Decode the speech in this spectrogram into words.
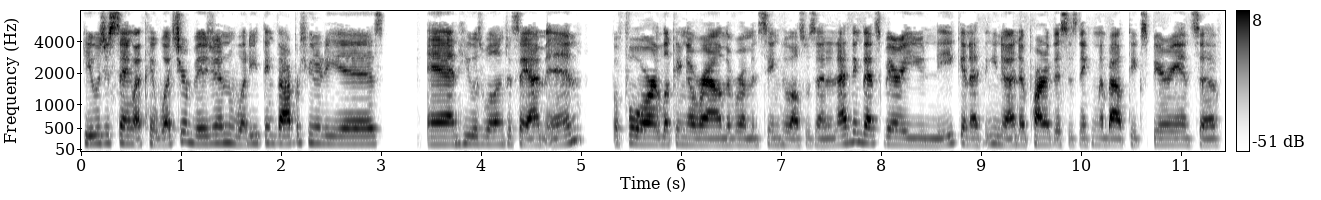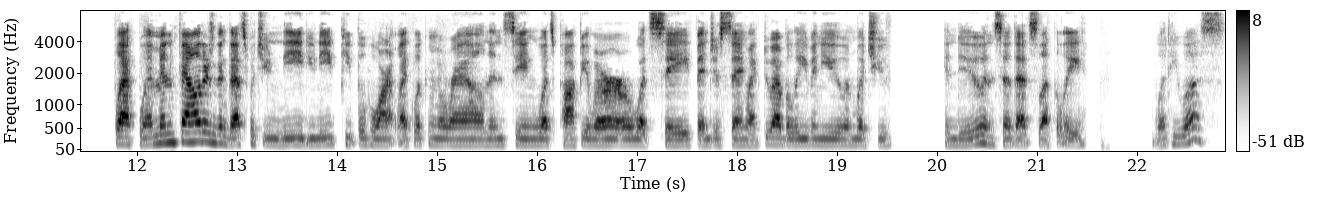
He was just saying, like, okay, what's your vision? What do you think the opportunity is? And he was willing to say, I'm in before looking around the room and seeing who else was in. And I think that's very unique. And I think, you know, I know part of this is thinking about the experience of Black women founders. I think that's what you need. You need people who aren't like looking around and seeing what's popular or what's safe and just saying, like, do I believe in you and what you can do. And so that's luckily what he was.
